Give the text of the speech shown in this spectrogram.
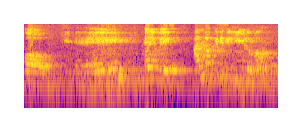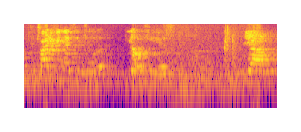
Okay. Anyways, I'm not gonna be here tomorrow, so try to be nice to Tulip. How she is. Yeah.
